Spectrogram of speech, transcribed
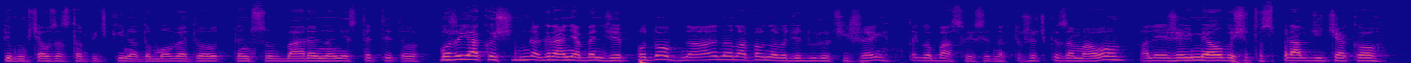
gdybym chciał zastąpić kino domowe, to tym soundbarem, no niestety to może jakość nagrania będzie podobna, ale no na pewno będzie dużo ciszej. Tego basu jest jednak troszeczkę za mało, ale jeżeli miałoby się to sprawdzić jako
